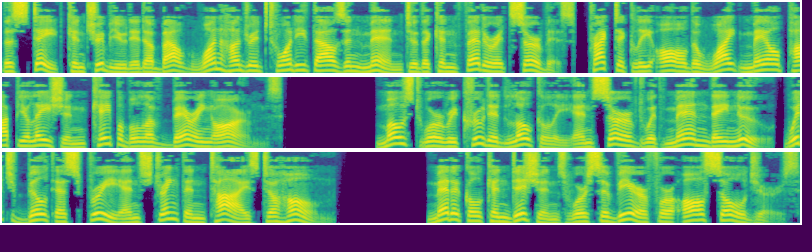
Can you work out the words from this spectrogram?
The state contributed about 120,000 men to the Confederate service, practically all the white male population capable of bearing arms. Most were recruited locally and served with men they knew, which built esprit and strengthened ties to home. Medical conditions were severe for all soldiers.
